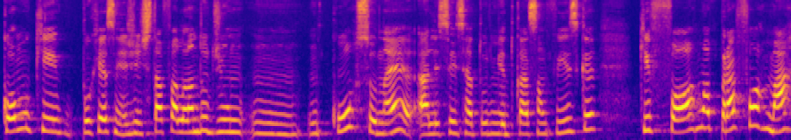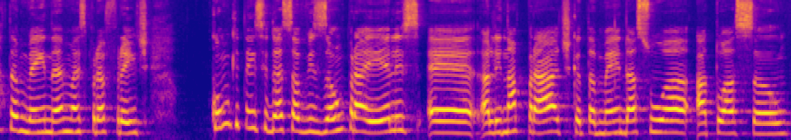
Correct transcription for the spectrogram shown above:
como que, porque assim, a gente está falando de um, um, um, curso, né, a licenciatura em Educação Física, que forma para formar também, né, mais para frente. Como que tem sido essa visão para eles é, ali na prática também da sua atuação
